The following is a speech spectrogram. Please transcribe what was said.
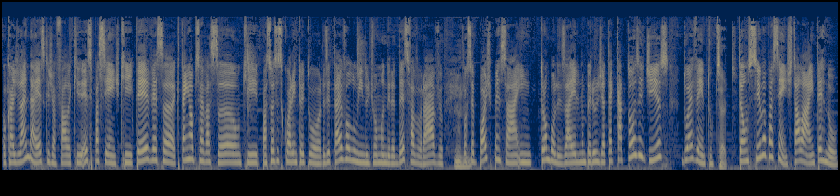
O guideline da ESC já fala que esse paciente que teve essa, que está em observação, que passou essas 48 horas e está evoluindo de uma maneira desfavorável, Uhum. você pode pensar em trombolizar ele num período de até 14 dias do evento. Certo. Então, se o meu paciente está lá, internou,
